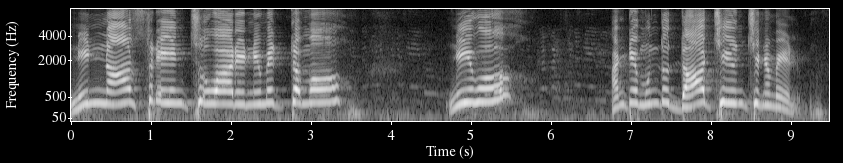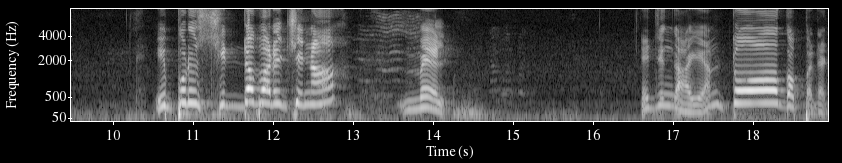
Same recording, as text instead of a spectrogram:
నిన్నాశ్రయించు వారి నిమిత్తము నీవు అంటే ముందు దాచి ఉంచిన మేలు. ఇప్పుడు సిద్ధపరిచిన మేలు. నిజంగా ఎంతో గొప్పదట.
